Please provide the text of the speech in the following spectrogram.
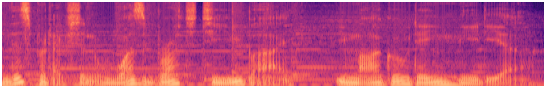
This production was brought to you by Imago Dei Media.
